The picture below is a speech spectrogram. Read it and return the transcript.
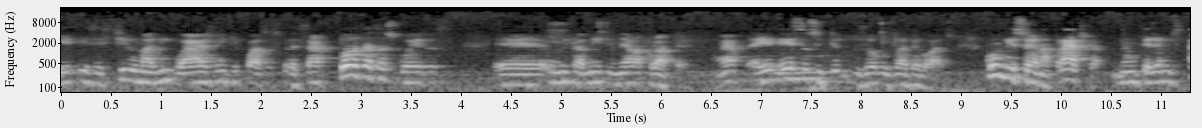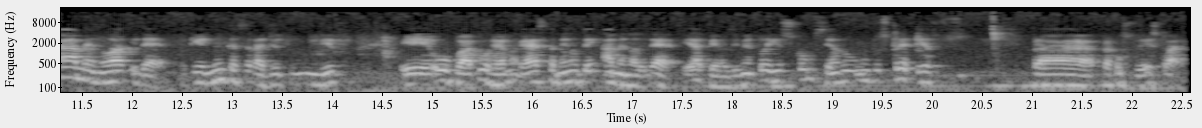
existir uma linguagem que possa expressar todas as coisas é, unicamente nela própria. É? é? Esse é o sentido do jogo dos Avelores. Como isso é na prática, não teremos a menor ideia, porque nunca será dito no livro. E o próprio Hermann também não tem a menor ideia. Ele apenas inventou isso como sendo um dos pretextos para construir a história.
